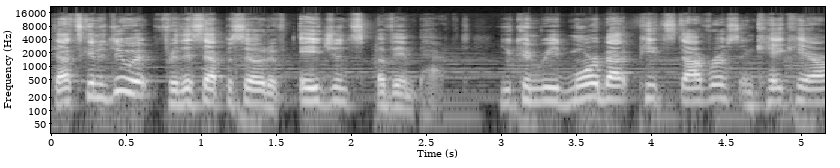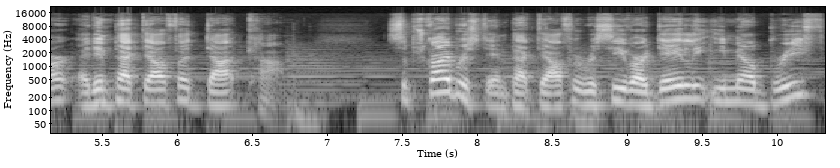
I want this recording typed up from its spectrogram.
That's going to do it for this episode of Agents of Impact. You can read more about Pete Stavros and KKR at impactalpha.com. Subscribers to Impact Alpha receive our daily email brief,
